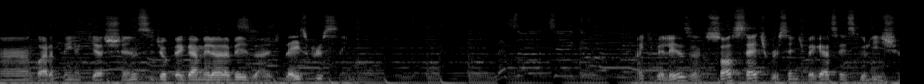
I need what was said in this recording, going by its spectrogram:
Ah, agora tem aqui a chance de eu pegar a melhor habilidade. 10%. Ai que beleza. Só 7% de pegar essa skill lixo.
